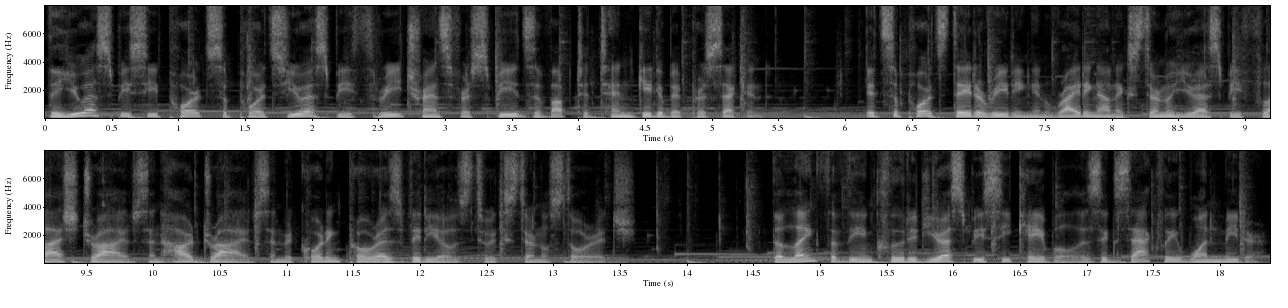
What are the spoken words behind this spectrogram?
The USB C port supports USB 3 transfer speeds of up to 10 gigabit per second. It supports data reading and writing on external USB flash drives and hard drives and recording ProRes videos to external storage. The length of the included USB C cable is exactly 1 meter.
